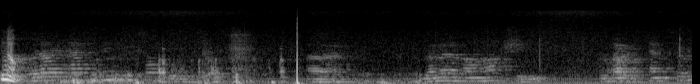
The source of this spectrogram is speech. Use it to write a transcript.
No. But I have many examples of uh, Ramana Maharshi, who died of cancer.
